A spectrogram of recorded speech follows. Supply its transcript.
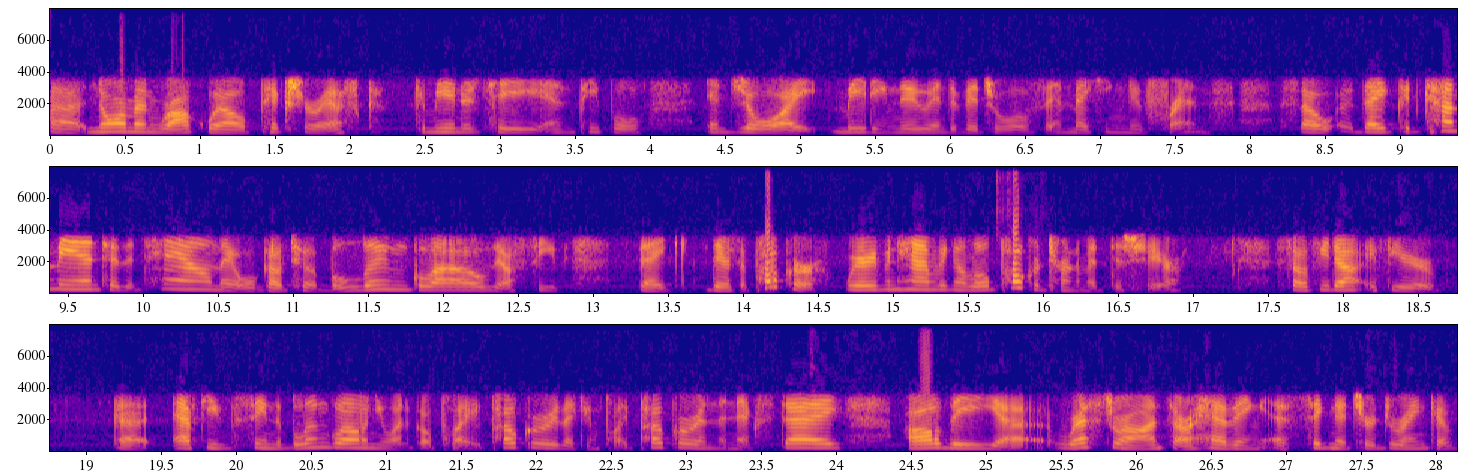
uh, Norman Rockwell picturesque community, and people enjoy meeting new individuals and making new friends. So they could come into the town. They will go to a balloon glow. They'll see they there's a poker. We're even having a little poker tournament this year. So if you don't, if you're uh, after you've seen the balloon glow and you want to go play poker, they can play poker. And the next day, all the uh, restaurants are having a signature drink of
